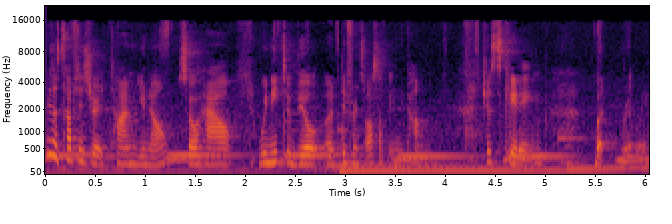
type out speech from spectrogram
It's a tough situation time, you know. So how we need to build a different source of income. Just kidding, but really.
